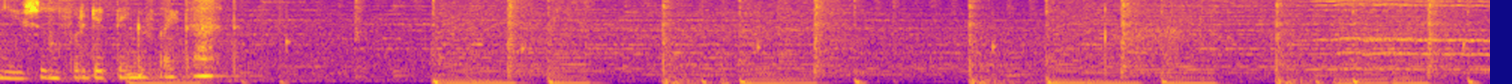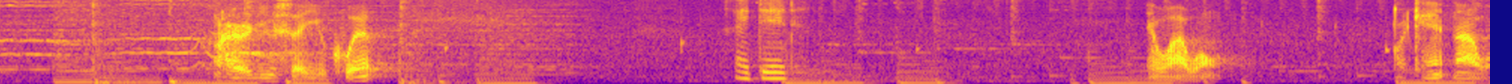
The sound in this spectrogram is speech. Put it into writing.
You shouldn't forget things like that. Say you quit. I did. Yeah, well, I won't. I can't and I won't.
